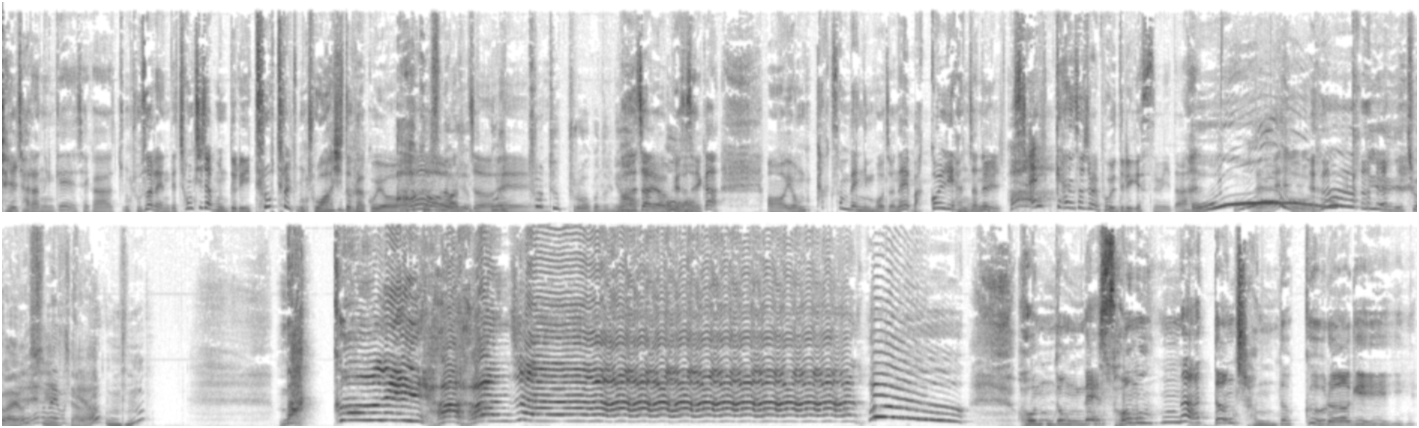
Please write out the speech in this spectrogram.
제일 잘하는 게 제가 좀 조사를 했는데 청취자분들이 트로트를 좀 좋아하시더라고요. 아, 그렇습니다. 우리, 맞죠? 우리 네. 트로트 프로거든요. 맞아요. 그래서 어, 어. 제가 어, 영탁 선배님 버전의 막걸리 한 잔을 짧게 한 소절 보여드리겠습니다. 오! 네. 예, 좋아요. 네, 시작. 막걸리 한 온 동네 소문났던 천덕꾸러기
